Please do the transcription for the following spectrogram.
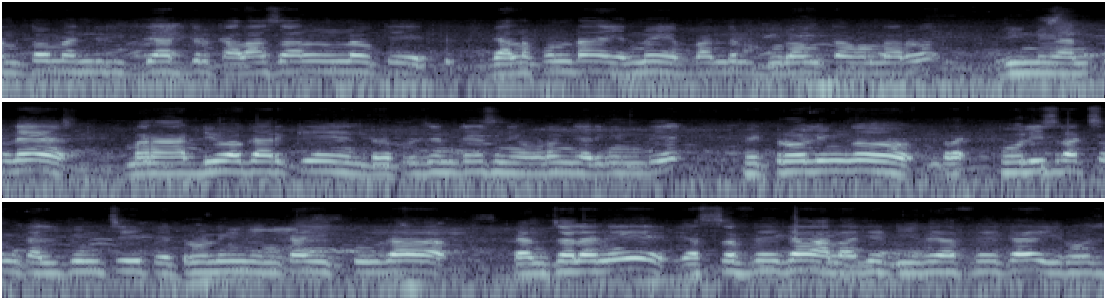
ఎంతో మంది విద్యార్థులు కళాశాలలోకి వెళ్ళకుండా ఎన్నో ఇబ్బందులకు గురవుతూ ఉన్నారు. దీన్ని వెంటనే మన ఆర్డీఓ గారికి రిప్రజెంటేషన్ ఇవ్వడం జరిగింది. పెట్రోలింగ్ పోలీస్ రక్షణ కల్పించి పెట్రోలింగ్ ఇంకా ఎక్కువగా పెంచాలని ఎస్ఎఫ్ఐగా అలాగే డివైఎఫ్ఐగా ఈ రోజు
